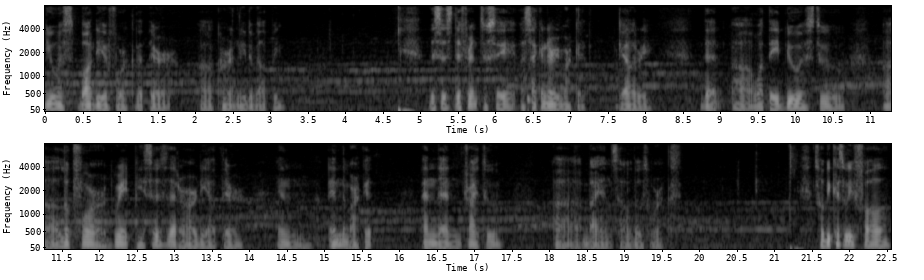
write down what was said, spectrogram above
newest body of work that they're uh, currently developing. This is different to say a secondary market gallery, that uh, what they do is to uh, look for great pieces that are already out there in in the market, and then try to uh, buy and sell those works. So because we fall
